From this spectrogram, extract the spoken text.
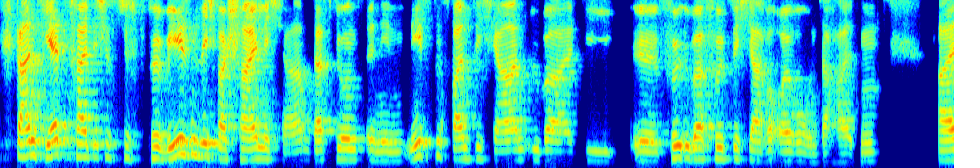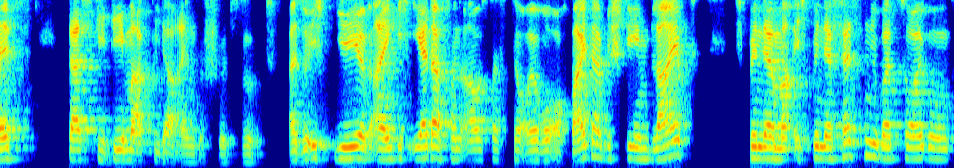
Stand jetzt halte ich es für wesentlich wahrscheinlicher, dass wir uns in den nächsten 20 Jahren über die äh, für über 40 Jahre Euro unterhalten, als dass die D-Mark wieder eingeführt wird. Also ich gehe eigentlich eher davon aus, dass der Euro auch weiter bestehen bleibt. Ich bin der, ich bin der festen Überzeugung,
